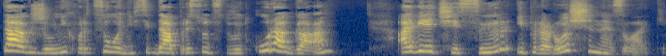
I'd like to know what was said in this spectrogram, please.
Также у них в рационе всегда присутствует курага, овечий сыр и пророщенные злаки.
